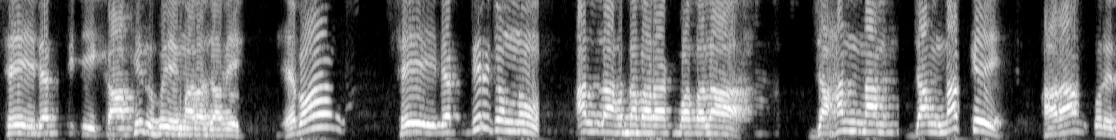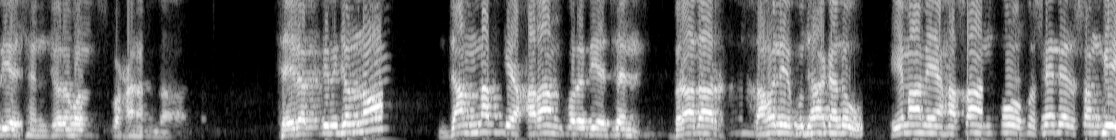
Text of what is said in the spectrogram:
সেই ব্যক্তিটি কাফির হয়ে মারা যাবে এবং সেই ব্যক্তির জন্য আল্লাহ তাআলা জাহান্নাম জান্নাতকে আরাম করে দিয়েছেন। সেই ব্যক্তির জন্য জান্নাতকে হারাম করে দিয়েছেন। ব্রাদার তাহলে বোঝা গেল ইমামে হাসান ও হোসেনের সঙ্গে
